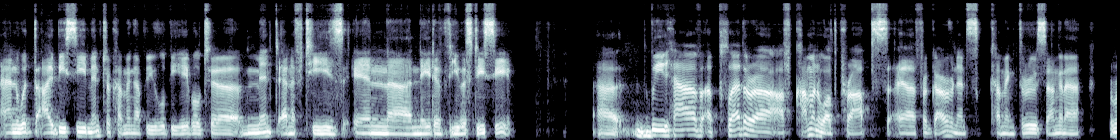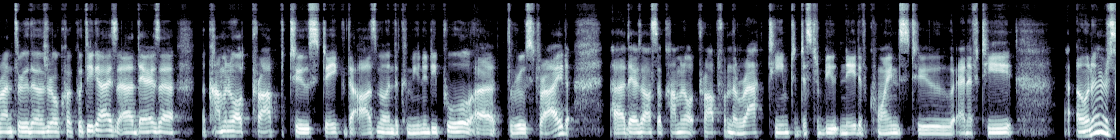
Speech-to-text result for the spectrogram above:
and with the IBC Minter coming up, you will be able to mint NFTs in uh, native USDC. Uh, we have a plethora of Commonwealth props uh, for governance coming through. So I'm going to run through those real quick with you guys. Uh, there's a, a, Commonwealth prop to stake the Osmo in the community pool uh, through Stride. Uh, there's also a Commonwealth prop from the RAC team to distribute native coins to NFT owners.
